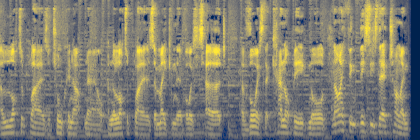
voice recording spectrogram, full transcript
a lot of players are talking up now, and a lot of players are making their voices heard, a voice that cannot be ignored. And I think this is their time.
